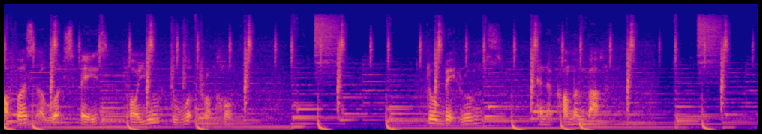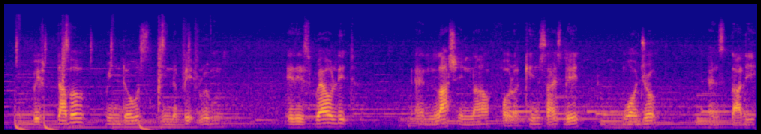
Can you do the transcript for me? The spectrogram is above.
offers a workspace for you to work from home two bedrooms and a common bath. With double windows in the bedroom, it is well lit and large enough for a king-size bed, wardrobe, and study.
